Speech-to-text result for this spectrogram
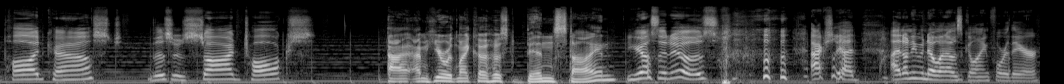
podcast. This is Side Talks. I, I'm here with my co-host Ben Stein. Yes, it is. Actually, I I don't even know what I was going for there.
